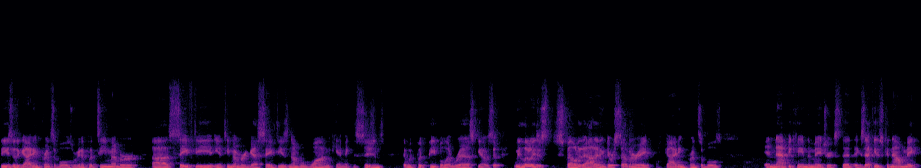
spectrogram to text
These are the guiding principles. We're going to put team member uh, safety, you know, team member guest safety is number one. We can't make decisions that would put people at risk. You know, so we literally just spelled it out. I think there were seven or eight guiding principles, and that became the matrix that executives could now make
